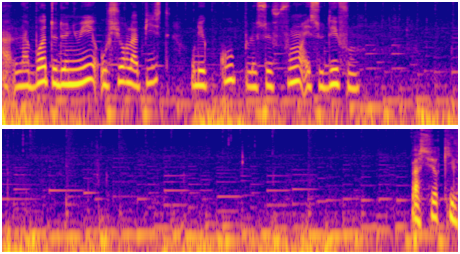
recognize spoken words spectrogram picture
à la boîte de nuit ou sur la piste où les couples se font et se défont. Pas sûr qu'ils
